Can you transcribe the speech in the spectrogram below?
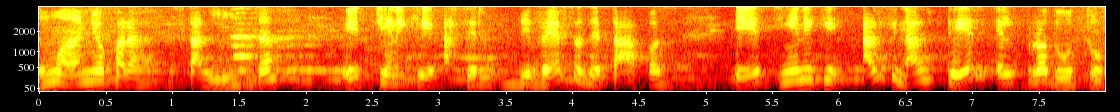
um ano para estar lista e tem que fazer diversas etapas e tem que, al final, ter o produto.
